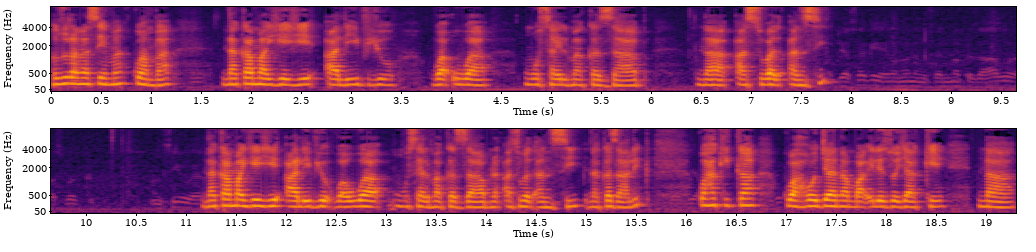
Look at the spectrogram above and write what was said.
huzur anasema kwamba na kama yeye alivyo waua musailma kazab na aswad ansi na kama yeye alivyowaua musalma kazab na aswad ansi na kadhalik kwa hakika kwa hoja na maelezo yake na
